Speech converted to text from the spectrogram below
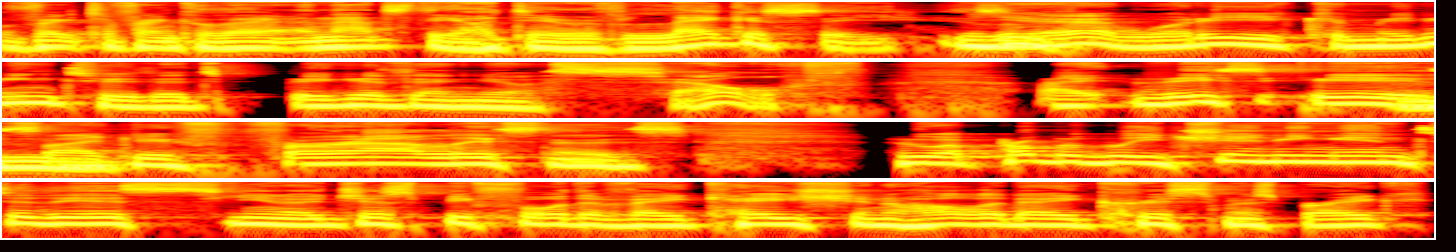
of Viktor Frankl there, and that's the idea of legacy, isn't yeah, it? what are you committing to that's bigger than yourself? Like, this is mm. like if for our listeners who are probably tuning into this, you know, just before the vacation, holiday, Christmas break,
